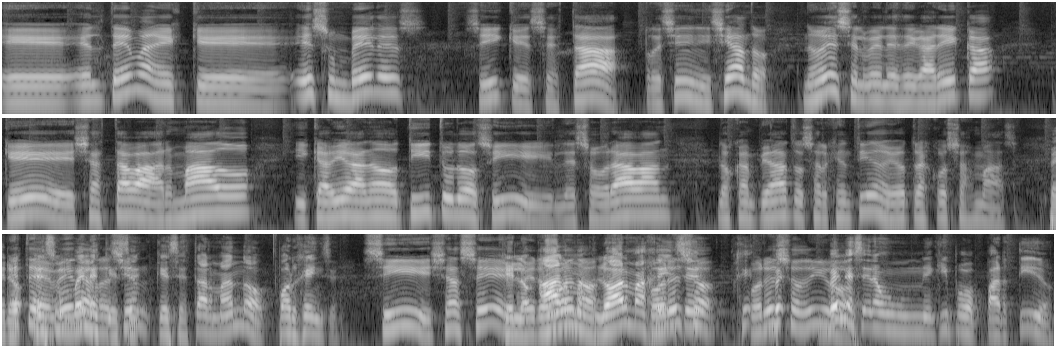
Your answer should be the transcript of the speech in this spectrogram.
Eh, el tema es que es un Vélez, sí, que se está recién iniciando. No es el Vélez de Gareca que ya estaba armado y que había ganado títulos, sí, y le sobraban los campeonatos argentinos y otras cosas más. Pero Este es un Vélez Vélez que se, que se está armando por Heinze. Sí, ya sé, Que lo pero arma, bueno, lo arma por Heinze. eso, por eso digo. Vélez era un equipo partido.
